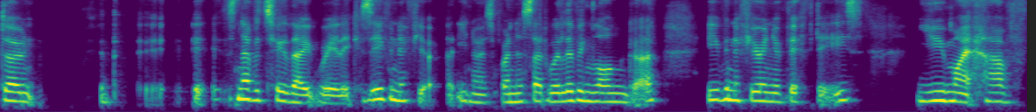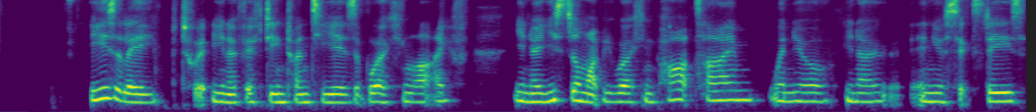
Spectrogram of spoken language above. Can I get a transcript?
don't it's never too late really because even if you're you know as Brendan said we're living longer even if you're in your 50s you might have easily you know 15 20 years of working life. You know you still might be working part-time when you're you know in your 60s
